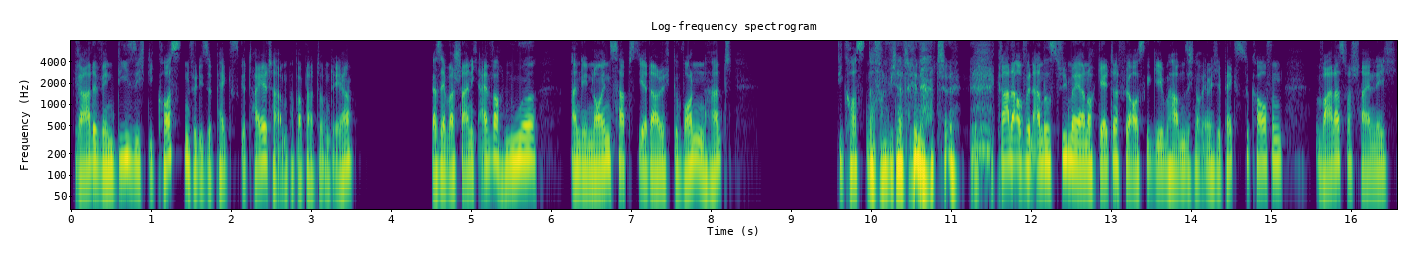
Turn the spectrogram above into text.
gerade wenn die sich die Kosten für diese Packs geteilt haben, Papa Platte und er, dass er wahrscheinlich einfach nur an den neuen Subs, die er dadurch gewonnen hat, die Kosten davon wieder drin hatte. Gerade auch wenn andere Streamer ja noch Geld dafür ausgegeben haben, sich noch irgendwelche Packs zu kaufen, war das wahrscheinlich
